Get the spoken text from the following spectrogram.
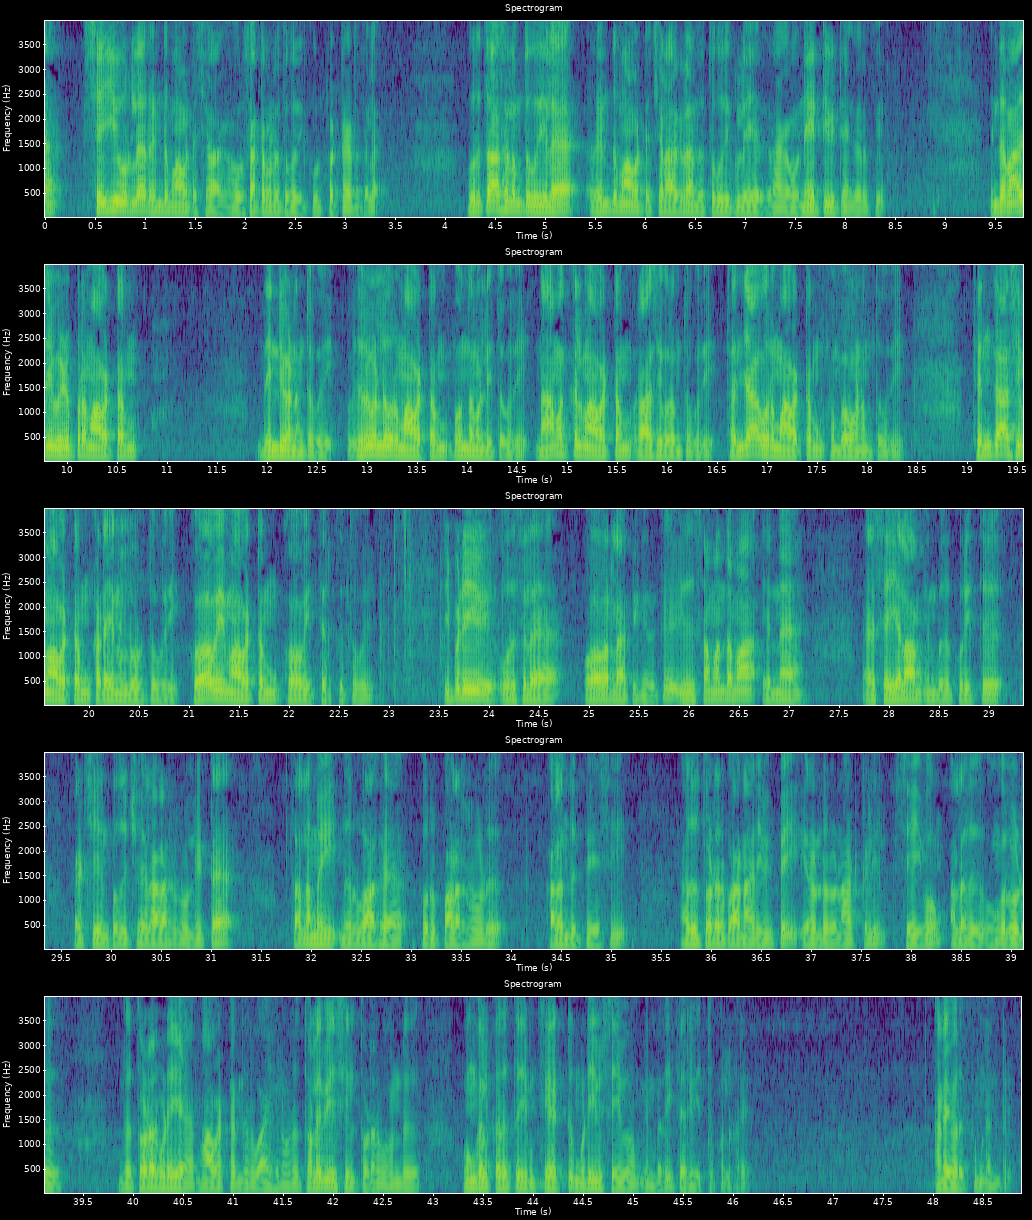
செய்யூரில் ரெண்டு மாவட்ட செயலாளர்கள் ஒரு சட்டமன்ற தொகுதிக்கு உட்பட்ட இடத்துல. விருத்தாசலம் தொகுதியில் ரெண்டு மாவட்ட செயலாளர்கள் அந்த தொகுதிக்குள்ளேயே இருக்கிறாங்க. நேட்டிவிட்டி அங்கே இருக்குது இந்த மாதிரி விழுப்புரம் மாவட்டம் திண்டிவனம் தொகுதி திருவள்ளூர் மாவட்டம் பூந்தமல்லி தொகுதி நாமக்கல் மாவட்டம் ராசிபுரம் தொகுதி தஞ்சாவூர் மாவட்டம் கும்பகோணம் தொகுதி தென்காசி மாவட்டம் கடையநல்லூர் தொகுதி கோவை மாவட்டம் கோவை தெற்கு தொகுதி. இப்படி ஒரு சில ஓவர்லாப்பிங் இருக்குது இது சம்பந்தமாக என்ன செய்யலாம் என்பது குறித்து கட்சியின் பொதுச் செயலாளர்கள் உள்ளிட்ட தலைமை நிர்வாக பொறுப்பாளர்களோடு கலந்து பேசி அது தொடர்பான அறிவிப்பை இரண்டொரு நாட்களில் செய்வோம். அல்லது உங்களோடு இந்த தொடர்புடைய மாவட்ட நிர்வாகிகளோடு தொலைபேசியில் தொடர்பு கொண்டு உங்கள் கருத்தையும் கேட்டு முடிவு செய்வோம் என்பதை தெரிவித்துக் கொள்கிறேன். அனைவருக்கும் நன்றி.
